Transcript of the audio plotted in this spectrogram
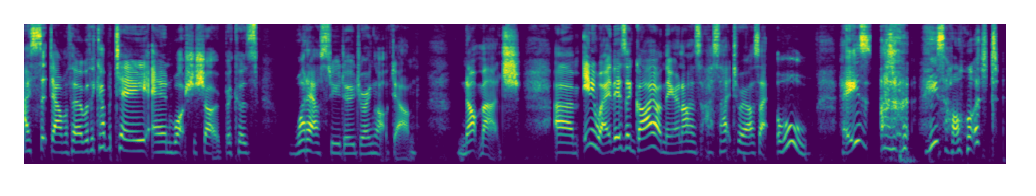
I sit down with her with a cup of tea and watch the show because what else do you do during lockdown? Not much. Um, anyway, there's a guy on there, and I was, I was like to her, I was like, oh, he's he's hot.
